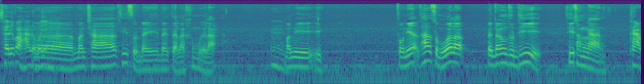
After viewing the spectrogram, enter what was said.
ใช่หรือเปล่าฮะหรือว่ายังไงเอ่อมันช้าที่สุดในในแต่ละเครื่องมือละอืมมันมีอีก ตรงเนี้ยถ้าสมมุติว่าเราเป็นนักลงทุนที่ที่ทำงานครับ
